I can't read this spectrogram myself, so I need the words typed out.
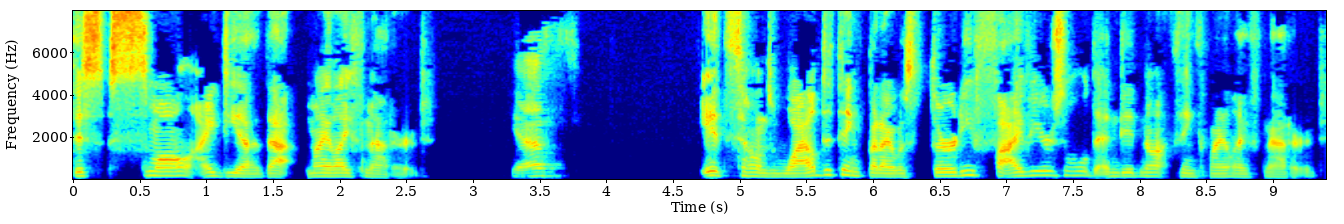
this small idea that my life mattered. Yes. It sounds wild to think, but I was 35 years old and did not think my life mattered.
